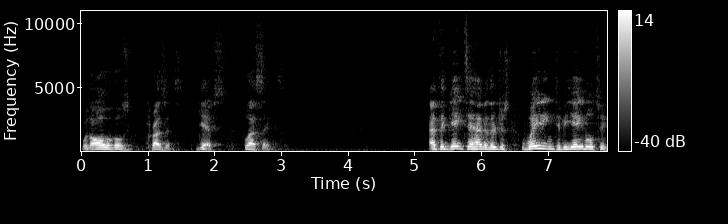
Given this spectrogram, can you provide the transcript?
with all of those presents, gifts, blessings at the gate to heaven. They're just waiting to be able to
